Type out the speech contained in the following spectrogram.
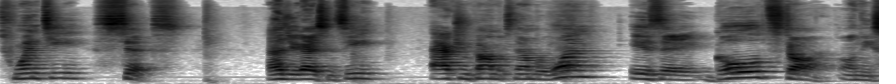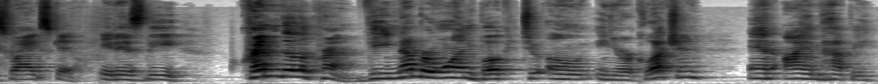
26. As you guys can see, Action Comics number one is a gold star on the swag scale. It is the creme de la creme, the number one book to own in your collection, and I am happy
